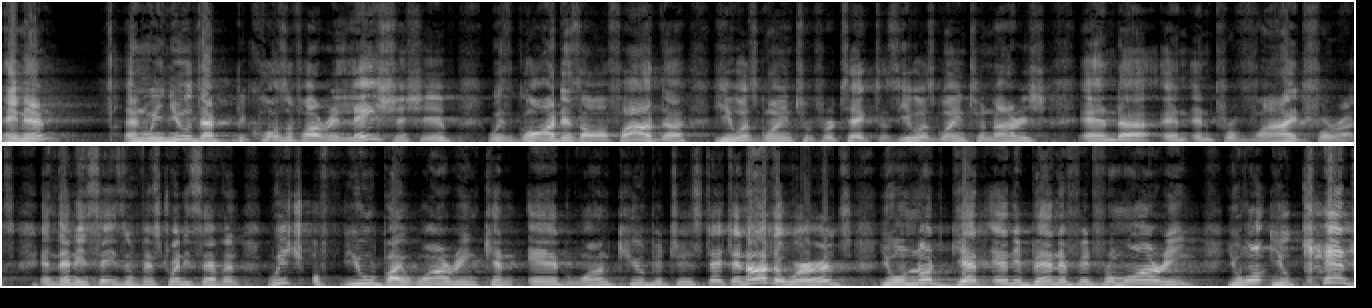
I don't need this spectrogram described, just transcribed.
Amen. And we knew that because of our relationship with God as our Father, He was going to protect us. He was going to nourish and, uh, and, and provide for us. And then He says in verse 27 Which of you by worrying can add one cubit to his stature? In other words, you will not get any benefit from worrying. You, won't, you can't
